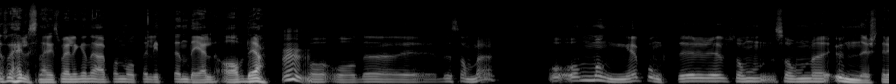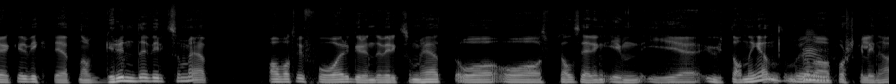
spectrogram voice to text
altså Helsenæringsmeldingen er på en måte litt en del av det, Mm. og, og det, det samme. Og, og mange punkter som, som understreker viktigheten av gründervirksomhet, av at vi får gründervirksomhet og, og spesialisering inn i eh, utdanningen, som jo da Mm. forskerlinja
